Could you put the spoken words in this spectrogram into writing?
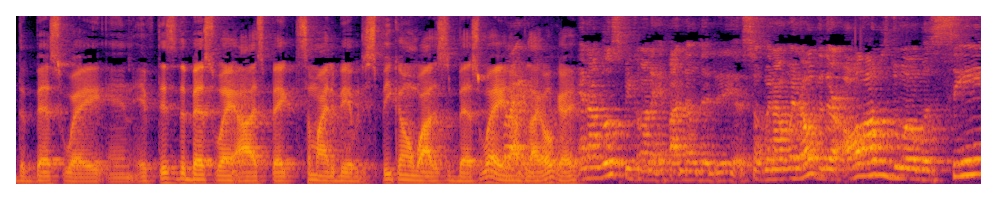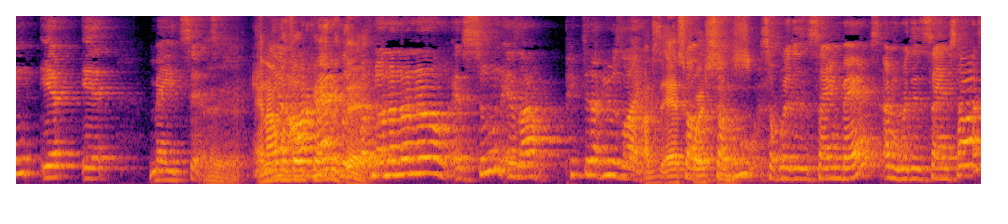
the best way? And if this is the best way, I expect somebody to be able to speak on why this is the best way. And I'm like, okay, And I will speak on it if I know that it is. So when I went over there, all I was doing was seeing if it made sense. And I then was okay with automatically- that. but No, no, no, no, no. As soon as I picked it up, he was like, I just asked so, questions. So, who, so were they the same bags? I mean, were they the same size?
